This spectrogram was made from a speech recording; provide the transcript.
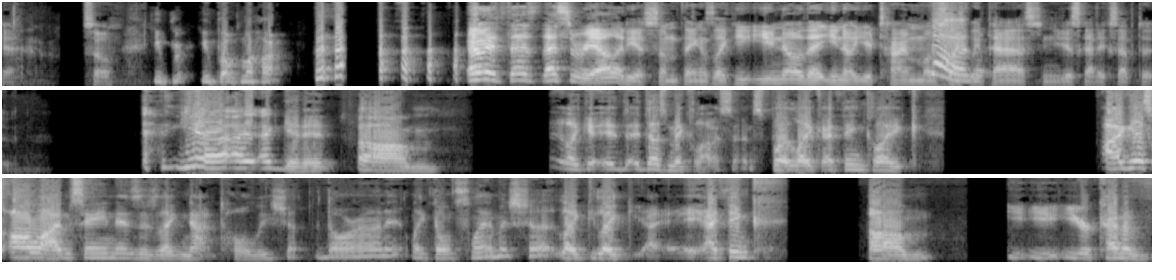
Yeah so You you broke my heart. I mean, that's that's the reality of some things. Like you, you know that you know your time most No, likely passed, and you just got to accept it. Yeah, I, I get it. Um, like it, it does make a lot of sense, but like I think like I guess all I'm saying is is like not totally shut the door on it. Like don't slam it shut. Like like I, I think um you, you're kind of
